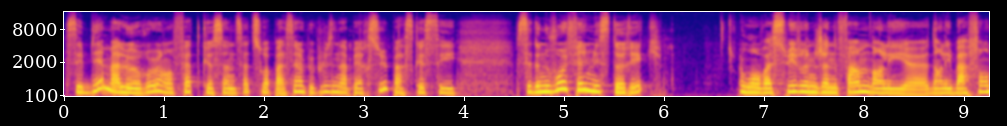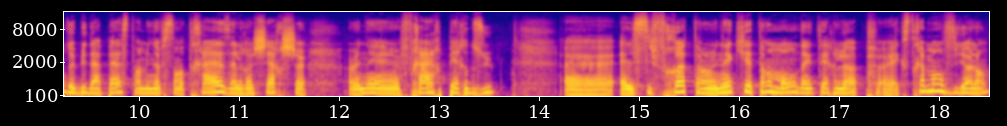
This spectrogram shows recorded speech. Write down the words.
C'est bien malheureux, en fait, que Sunset soit passé un peu plus inaperçu parce que c'est, c'est de nouveau un film historique où on va suivre une jeune femme dans les, euh, dans les bas-fonds de Budapest en 1913. Elle recherche un, frère perdu. Euh, elle s'y frotte à un inquiétant monde interlope, euh, extrêmement violent,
